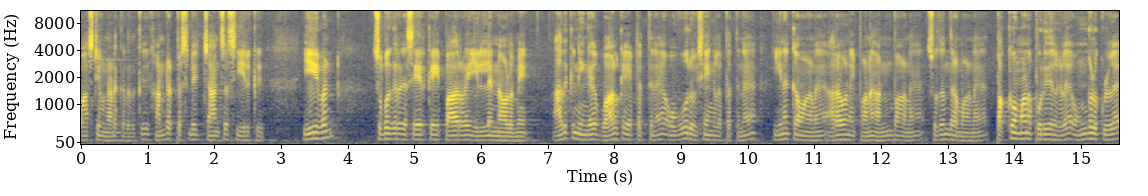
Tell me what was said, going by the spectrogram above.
பாசிட்டிவ் நடக்கிறதுக்கு ஹண்ட்ரட் பர்சன்டேஜ் சான்சஸ் இருக்குது ஈவன் சுபகிரக சேர்க்கை பார்வை இல்லைன்னாலுமே அதுக்கு நீங்கள் வாழ்க்கையை பற்றின ஒவ்வொரு விஷயங்களை பற்றின இணக்கமான அரவணைப்பான அன்பான சுதந்திரமான பக்குவமான புரிதல்களை உங்களுக்குள்ளே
